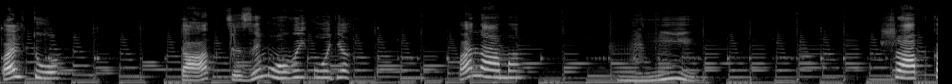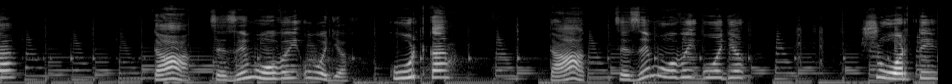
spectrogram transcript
Пальто. Так, це зимовий одяг. Панама. Ні. Шапка. Так, це зимовий одяг. Куртка. Так, це зимовий одяг. Шорти.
